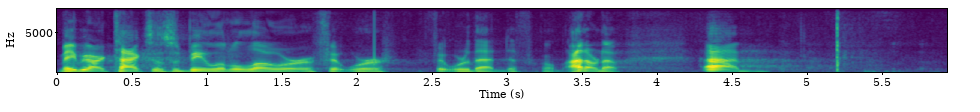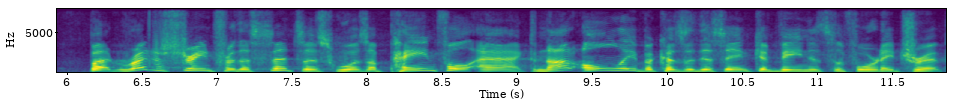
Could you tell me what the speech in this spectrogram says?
Maybe our taxes would be a little lower if it were, if it were that difficult. I don't know. Um, but registering for the census was a painful act, not only because of this inconvenience, the four day trip,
